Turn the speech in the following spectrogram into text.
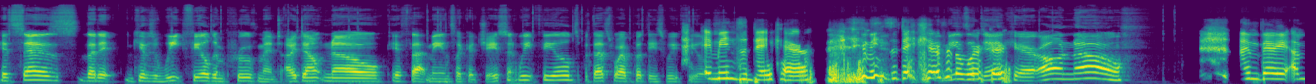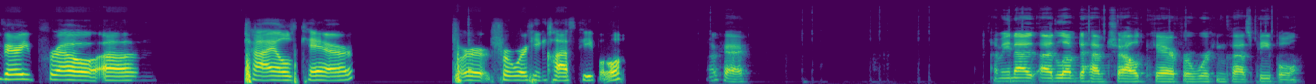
It says that it gives wheat field improvement. I don't know if that means like adjacent wheat fields, but that's why I put these wheat fields. It means a daycare. it means a daycare It for the means a worker. daycare. Oh no! I'm very I'm very pro um child care for for working class people. Okay. I mean, I, I'd love to have childcare for working class people.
